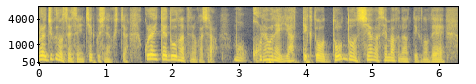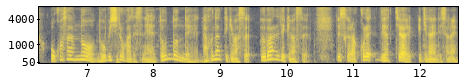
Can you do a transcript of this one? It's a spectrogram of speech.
れは塾の先生にチェックしなくちゃ。これは一体どうなってるのかしら。もうこれをねやっていくとどんどん視野が狭くなっていくのでお子さんの伸びしろがですねどんどんでなくなってきます。奪われてきます。ですからこれでやっちゃいけないんですよね。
